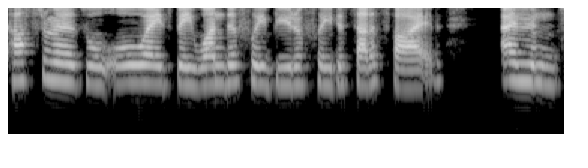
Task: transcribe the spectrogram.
customers will always be wonderfully, beautifully dissatisfied. And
